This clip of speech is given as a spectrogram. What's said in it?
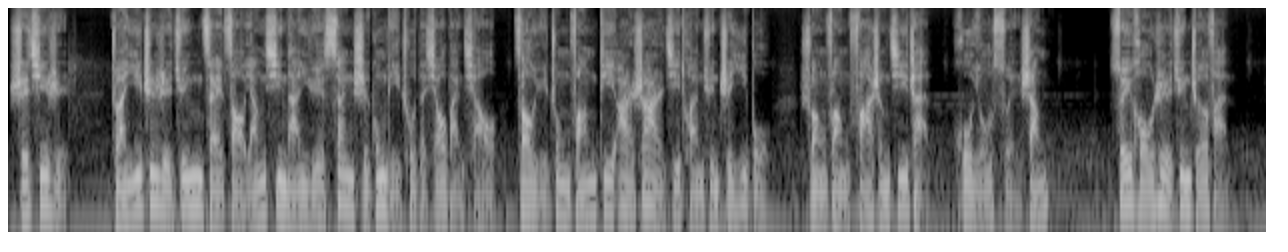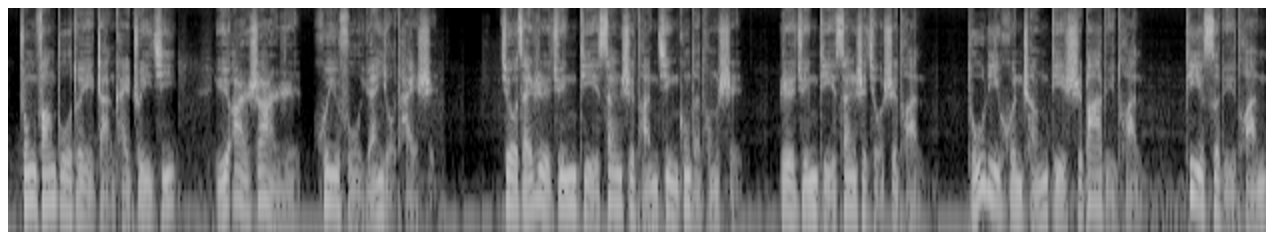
十七日。转移之日军在枣阳西南约三十公里处的小板桥遭遇中方第二十二集团军之一部，双方发生激战，互有损伤。随后日军折返，中方部队展开追击，于二十二日恢复原有态势。就在日军第三师团进攻的同时，日军第三十九师团独立混成第十八旅团、第四旅团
